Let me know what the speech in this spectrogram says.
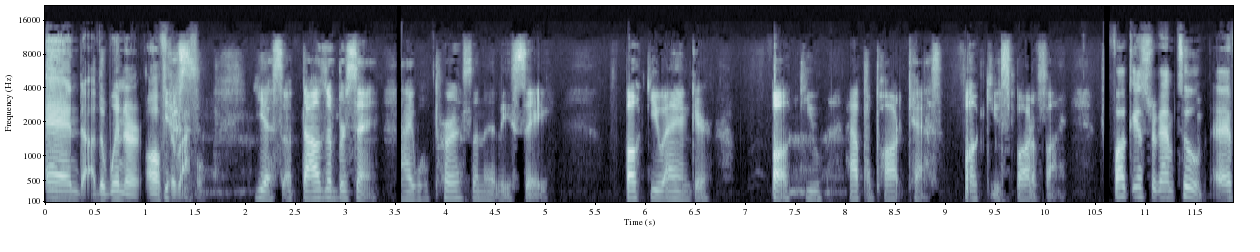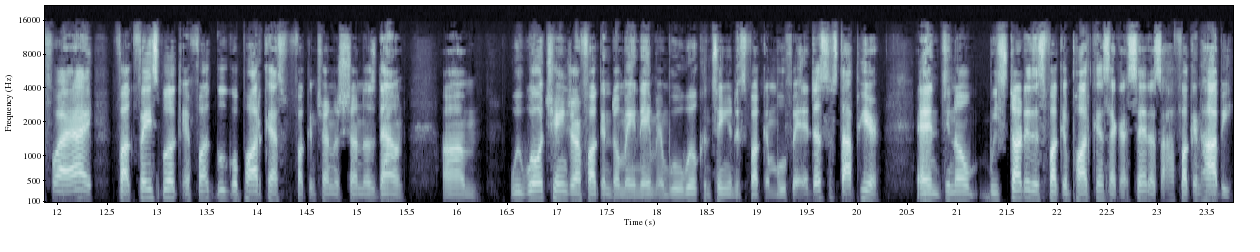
and uh, the winner of the raffle. Yes, a thousand percent. I will personally say, fuck you, Anchor. Fuck you, Apple Podcast. Fuck you, Spotify. Fuck Instagram too. FYI, fuck Facebook and fuck Google Podcasts for fucking trying to shut us down. Um, we will change our fucking domain name and we will continue this fucking movement. And it doesn't stop here. And you know, we started this fucking podcast, like I said, as a fucking hobby.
